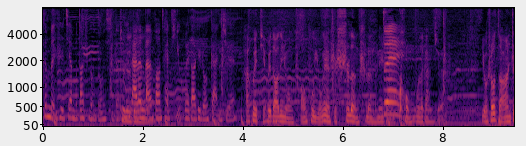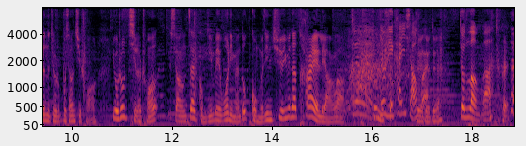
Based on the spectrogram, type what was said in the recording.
根本是见不到这种东西的，我来了南方才体会到这种感觉。还会体会到那种床铺永远是湿冷湿冷的那种恐怖的感觉。有时候早上真的就是不想起床，有时候起了床想再拱进被窝里面都拱不进去，因为它太凉了。对，就就离开一小会儿，对对对，就冷了。对。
